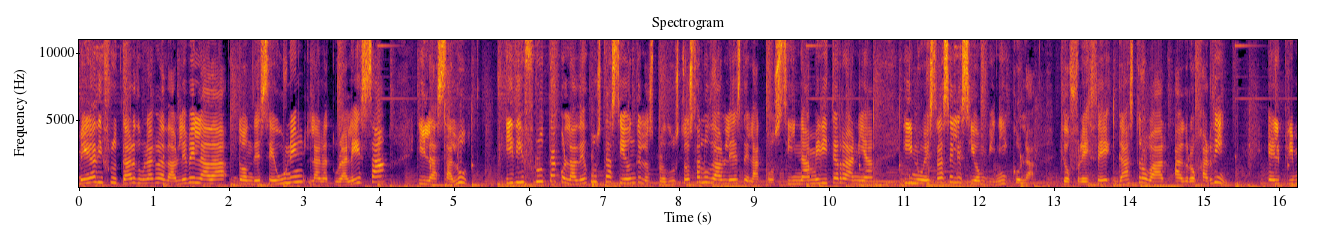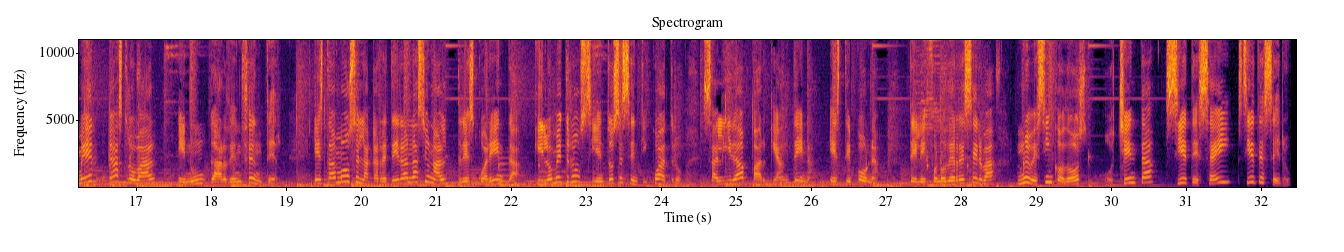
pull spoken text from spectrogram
Ven a disfrutar de una agradable velada donde se unen la naturaleza y la salud y disfruta con la degustación de los productos saludables de la cocina mediterránea y nuestra selección vinícola que ofrece Gastrobar Agrojardín, el primer gastrobar en un garden center. Estamos en la carretera nacional 340, kilómetro 164, salida Parque Antena, Estepona. Teléfono de reserva 952 80 7670.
